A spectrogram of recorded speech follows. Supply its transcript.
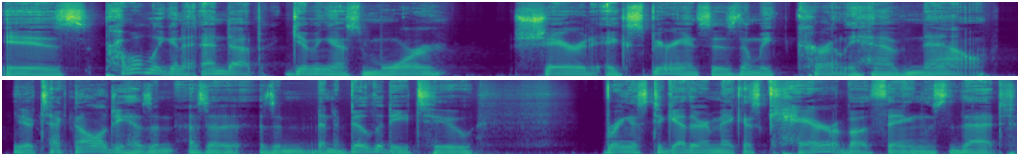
is probably going to end up giving us more shared experiences than we currently have now. You know, technology has a has a has an ability to bring us together and make us care about things that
